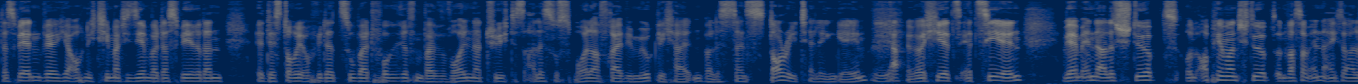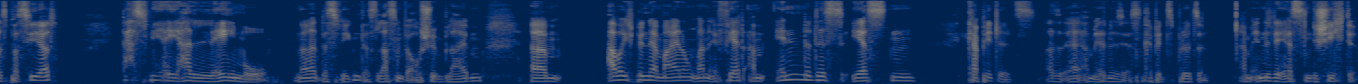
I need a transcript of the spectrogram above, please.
Das werden wir hier auch nicht thematisieren, weil das wäre dann äh, der Story auch wieder zu weit vorgegriffen, weil wir wollen natürlich das alles so spoilerfrei wie möglich halten, weil es ist ein Storytelling-Game. Ja. Wenn wir euch hier jetzt erzählen, wer am Ende alles stirbt und ob jemand stirbt und was am Ende eigentlich so alles passiert, das wäre ja lame. Ne? Deswegen, das lassen wir auch schön bleiben. Ähm, aber ich bin der Meinung, man erfährt am Ende des ersten Kapitels, also äh, am Ende des ersten Kapitels, Blödsinn, am Ende der ersten Geschichte,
